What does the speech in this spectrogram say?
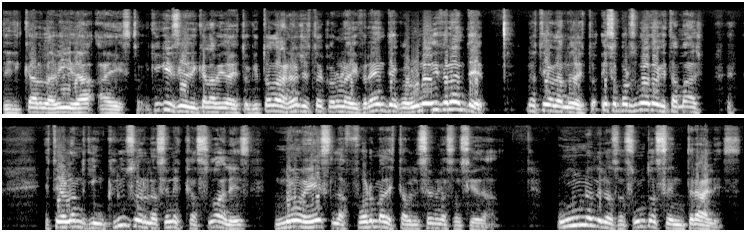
dedicar la vida a esto. ¿Y qué quiere decir dedicar la vida a esto? ¿Que todas las noches estoy con una diferente, con uno diferente? No estoy hablando de esto. Eso por supuesto que está mal. Estoy hablando que incluso relaciones casuales no es la forma de establecer una sociedad. Uno de los asuntos centrales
